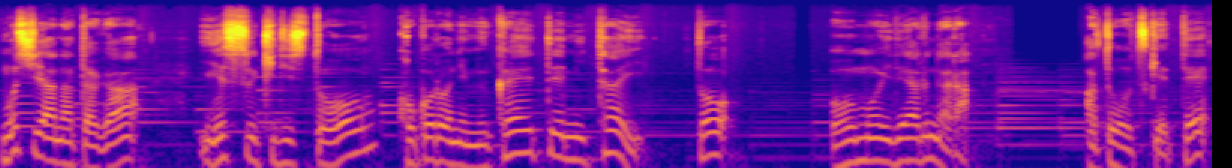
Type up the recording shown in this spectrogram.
もしあなたがイエス・キリストを心に迎えてみたいとお思いであるなら後をつけて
